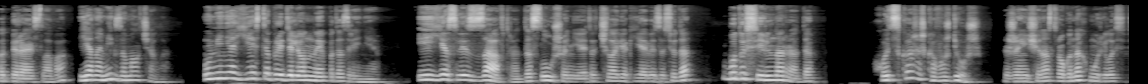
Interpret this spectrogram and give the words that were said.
подбирая слова, я на миг замолчала. У меня есть определенные подозрения. И если завтра до слушания этот человек явится сюда, буду сильно рада. «Хоть скажешь, кого ждешь?» Женщина строго нахмурилась.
